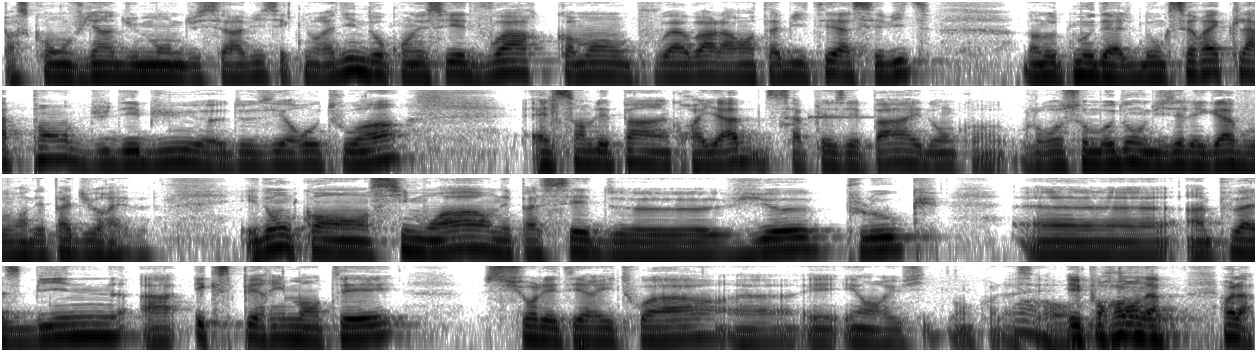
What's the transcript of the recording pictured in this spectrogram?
parce qu'on vient du monde du service avec Noureddin. Donc on essayait de voir comment on pouvait avoir la rentabilité assez vite dans notre modèle. Donc c'est vrai que la pente du début euh, de 0 tout 1, elle semblait pas incroyable, ça plaisait pas. Et donc, grosso modo, on disait, les gars, vous vendez pas du rêve. Et donc, en six mois, on est passé de vieux, plouc, euh, un peu has-been, à expérimenter sur les territoires euh, et, en réussite. Donc voilà. Et pourtant, voilà.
